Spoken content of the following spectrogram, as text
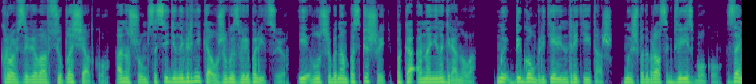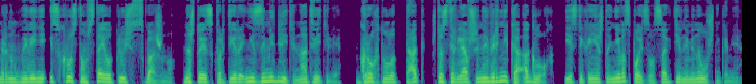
Кровь залила всю площадку, а на шум соседи наверняка уже вызвали полицию. И лучше бы нам поспешить, пока она не нагрянула. Мы бегом влетели на третий этаж. Мышь подобрался к двери сбоку, замер на мгновение и с хрустом вставил ключ в скважину, на что из квартиры незамедлительно ответили. Грохнуло так, что стрелявший наверняка оглох, если, конечно, не воспользовался активными наушниками.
